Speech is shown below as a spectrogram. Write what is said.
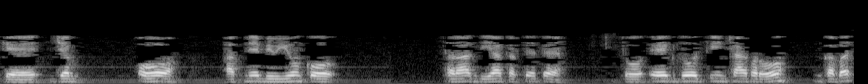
کہ جب وہ اپنے بیویوں کو طلاق دیا کرتے تھے، تو ایک، دو، تین، چار پر وہ ان کا بس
